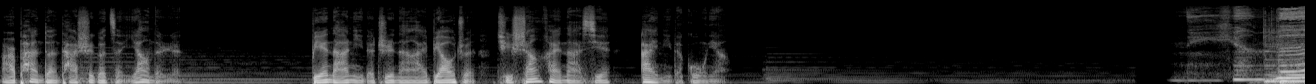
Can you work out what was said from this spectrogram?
而判断她是个怎样的人。别拿你的直男癌标准去伤害那些爱你的姑娘。你也没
